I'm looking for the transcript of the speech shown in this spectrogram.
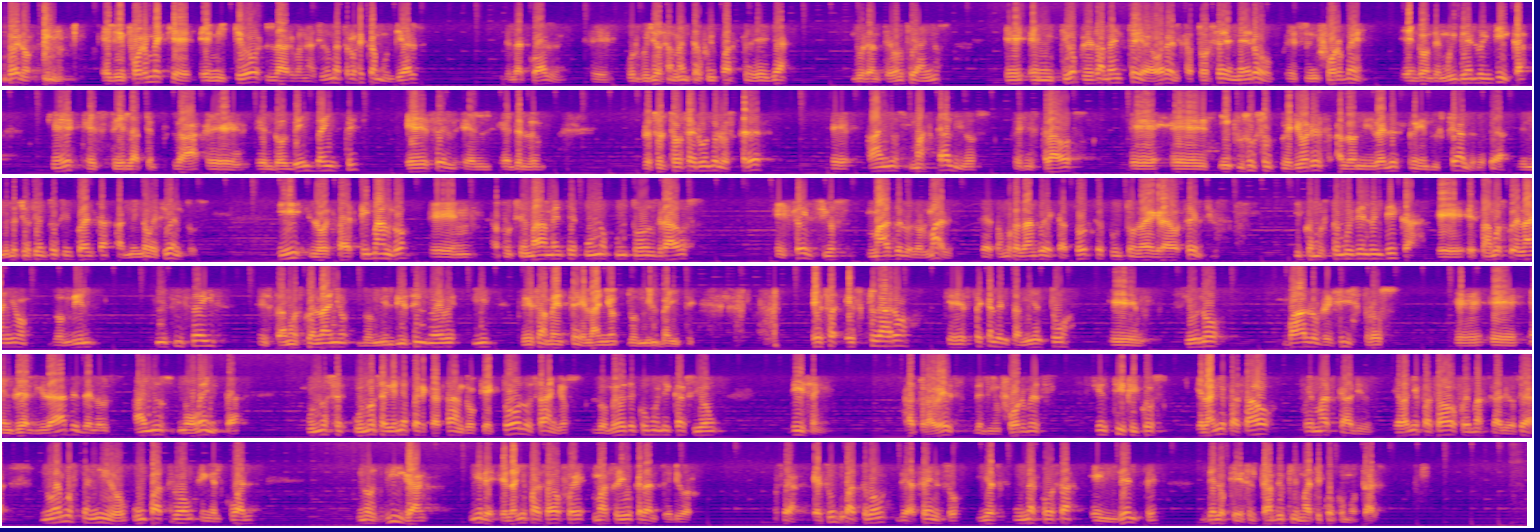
Bueno, el informe que emitió la Organización Meteorológica Mundial, de la cual eh, orgullosamente fui parte de ella durante 11 años, eh, emitió precisamente ahora el 14 de enero su informe en donde muy bien lo indica que este la, eh, el 2020 es el, el, el resultó ser uno de los tres eh, años más cálidos registrados, eh, incluso superiores a los niveles preindustriales, o sea, de 1850 a 1900. Y lo está estimando en aproximadamente 1.2 grados Celsius más de lo normal. O sea, estamos hablando de 14.9 grados Celsius. Y como usted muy bien lo indica, eh, estamos con el año 2016, estamos con el año 2019 y precisamente el año 2020. Es, es claro que este calentamiento, eh, si uno va a los registros, eh, en realidad desde los años 90, uno se, uno se viene percatando que todos los años los medios de comunicación dicen, a través de informes científicos, el año pasado fue más cálido, el año pasado fue más cálido. O sea, no hemos tenido un patrón en el cual nos digan, mire, el año pasado fue más frío que el anterior. O sea, es un patrón de ascenso y es una cosa evidente de lo que es el cambio climático como tal.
